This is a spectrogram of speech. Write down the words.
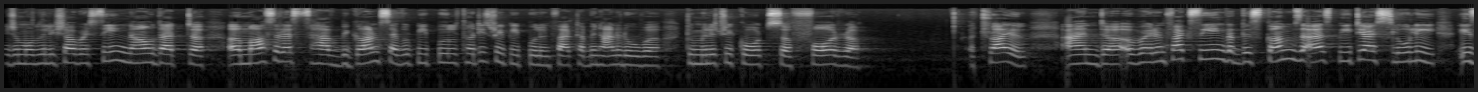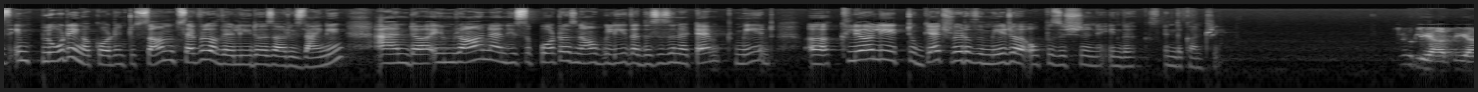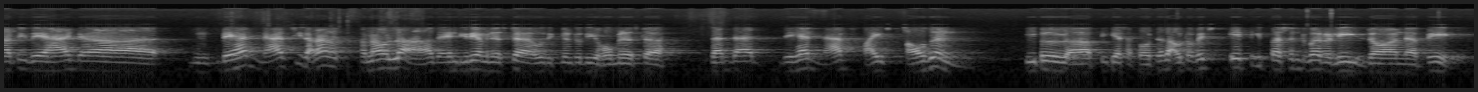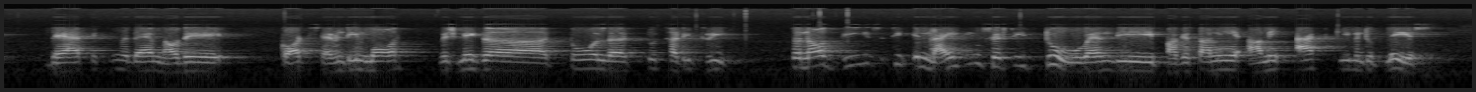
Major Shah, we're seeing now that uh, uh, mass arrests have begun. Several people, 33 people in fact, have been handed over to military courts uh, for uh, a trial. And uh, we're in fact seeing that this comes as PTI slowly is imploding according to some. Several of their leaders are resigning. And uh, Imran and his supporters now believe that this is an attempt made clearly to get rid of the major opposition in the, in the country. Absolutely, Aarti. Aarti, they had uh, they had Nancy Rana the interior minister, who's equivalent to the home minister, said that they had nabbed 5,000 people, uh, PTI supporters, out of which 80% were released on uh, bail. They had 16 with them. Now they got 17 more, which makes the total uh, to 33. So now these, see, in 1952, when the Pakistani Army Act came into place,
